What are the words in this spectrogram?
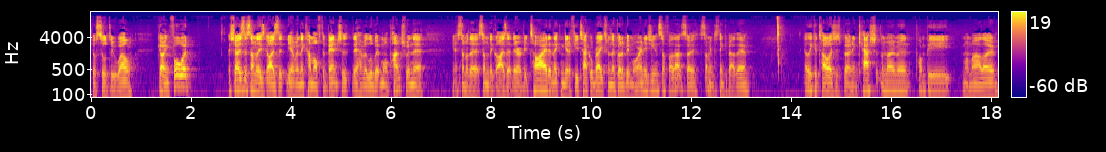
he'll still do well going forward. It shows that some of these guys that you know when they come off the bench, they have a little bit more punch when they're you know some of the some of the guys that they're a bit tired and they can get a few tackle breaks when they've got a bit more energy and stuff like that. So something to think about there. Eli Katoa is just burning cash at the moment. Pompey, Momalo.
